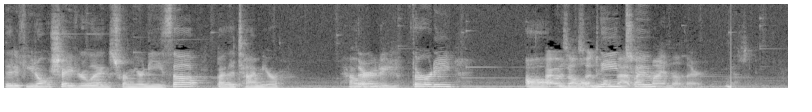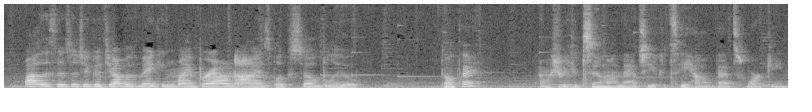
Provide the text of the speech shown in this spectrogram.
that if you don't shave your legs from your knees up by the time you're how old? 30. 30, all, I was you also told need that by my mother. Wow, this did such a good job of making my brown eyes look so blue. Don't they? I wish we could zoom on that so you could see how that's working.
